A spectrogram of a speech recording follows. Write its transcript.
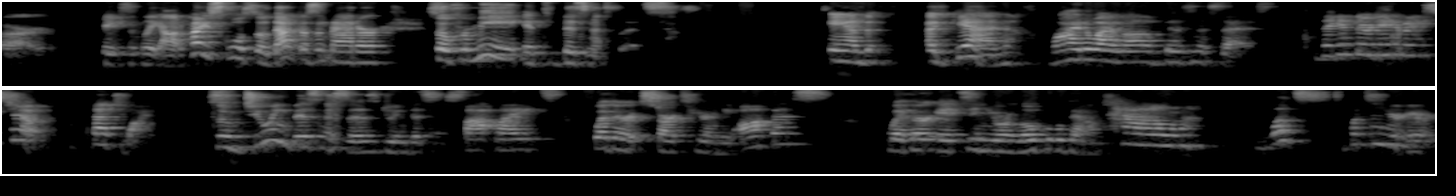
are basically out of high school, so that doesn't matter. So for me, it's businesses. And again, why do I love businesses? They get their database too. That's why. So doing businesses, doing business spotlights, whether it starts here in the office, whether it's in your local downtown, what's what's in your area?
